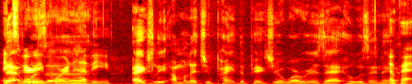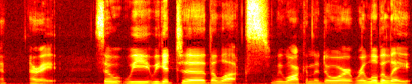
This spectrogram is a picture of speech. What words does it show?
It's very was, porn uh, heavy. Actually, I'm gonna let you paint the picture of where we was at, who was in there. Okay. All right. So we we get to the Lux. We walk in the door. We're a little bit late.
